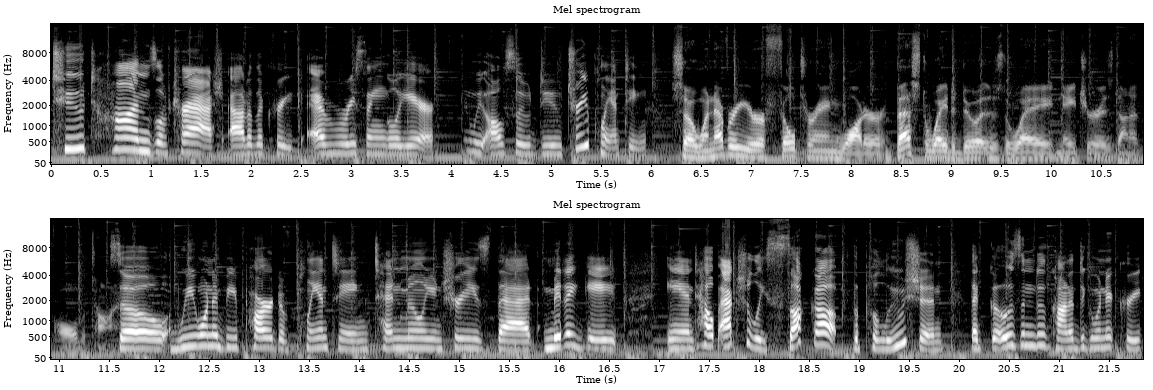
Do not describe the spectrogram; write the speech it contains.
two tons of trash out of the creek every single year. And we also do tree planting. So whenever you're filtering water, best way to do it is the way nature has done it all the time. So we want to be part of planting 10 million trees that mitigate and help actually suck up the pollution that goes into Conodoguinet Creek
